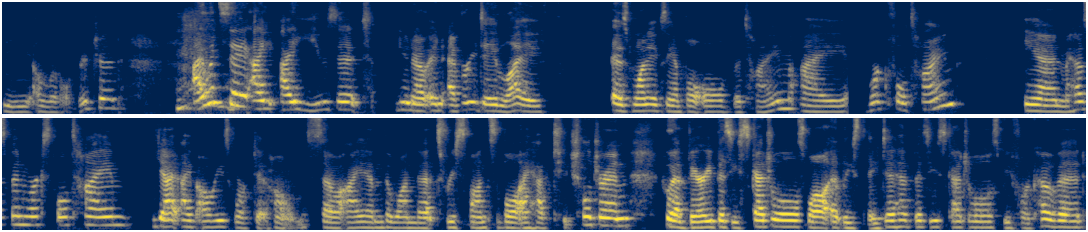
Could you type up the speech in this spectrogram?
be a little rigid. I would say I, I use it, you know, in everyday life as one example all the time. I work full time and my husband works full time yet I've always worked at home. So I am the one that's responsible. I have two children who have very busy schedules. Well, at least they did have busy schedules before COVID.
